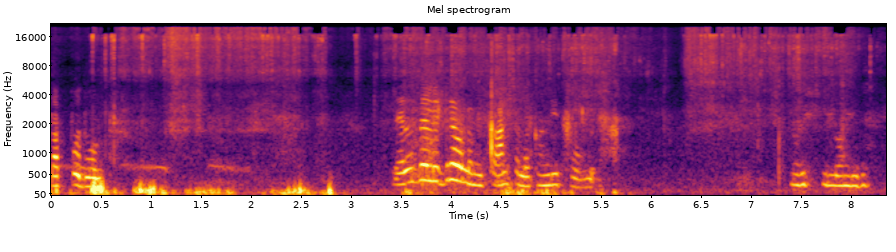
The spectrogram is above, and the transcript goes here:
ದಪ್ಪದು ಅಂತ. ನೆಲದಲ್ಲಿದ್ದರೆ ಅವು ನಮಗೆ ಕಾಣಿಸಲ್ಲ, ಖಂಡಿತವಾಗ್ಲು. ನೋಡಿ, ಇಲ್ಲೊಂದಿದೆ.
